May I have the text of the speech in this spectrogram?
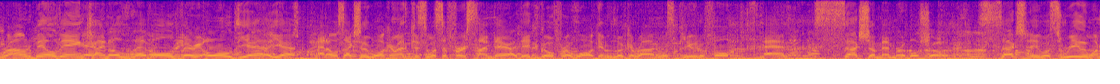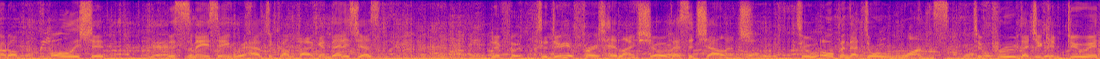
round building, kind of level, very old. Yeah, yeah. And I was actually walking around because it was the first time there. I did go for a walk and look around. It was beautiful and such a memorable show. Such it was really one of them. Holy shit, this is amazing. We have to come back. And then it's just to do your first headline show, that's a challenge. To open that door once, to prove that you can do it,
